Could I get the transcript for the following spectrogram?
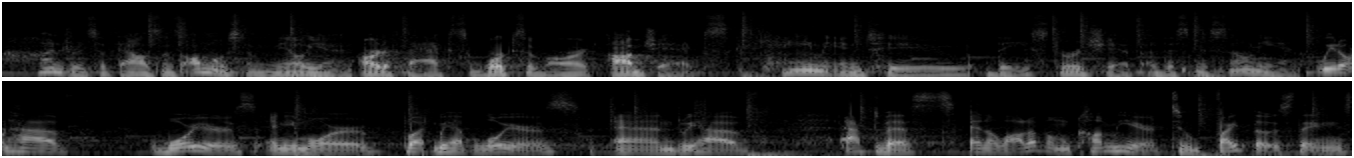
hundreds of thousands, almost a million artifacts, works of art, objects came into the stewardship of the Smithsonian. We don't have warriors anymore, but we have lawyers and we have activists, and a lot of them come here to fight those things.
